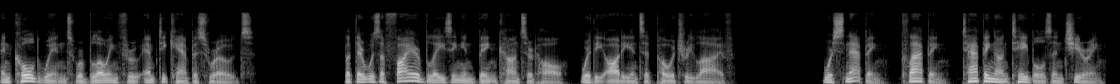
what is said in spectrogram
and cold winds were blowing through empty campus roads. But there was a fire blazing in Bing Concert Hall, where the audience at Poetry Live were snapping, clapping, tapping on tables, and cheering.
